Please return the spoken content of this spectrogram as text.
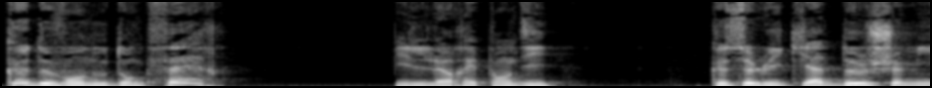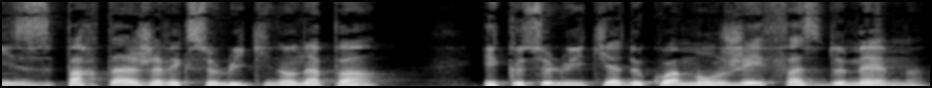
Que devons-nous donc faire? Il leur répondit. Que celui qui a deux chemises partage avec celui qui n'en a pas, et que celui qui a de quoi manger fasse de même.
